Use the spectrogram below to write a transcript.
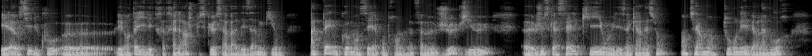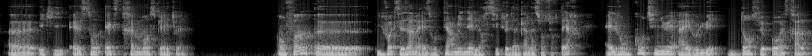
Et là aussi, du coup, euh, l'éventail il est très très large puisque ça va des âmes qui ont à peine commencé à comprendre le fameux jeu JEU euh, jusqu'à celles qui ont eu des incarnations entièrement tournées vers l'amour euh, et qui, elles, sont extrêmement spirituelles. Enfin, euh, une fois que ces âmes, ont terminé leur cycle d'incarnation sur Terre, elles vont continuer à évoluer dans ce haut astral.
